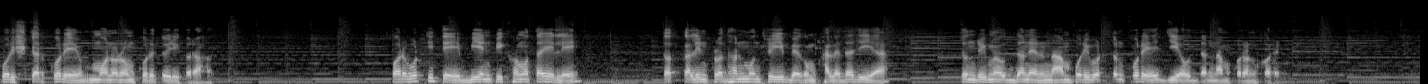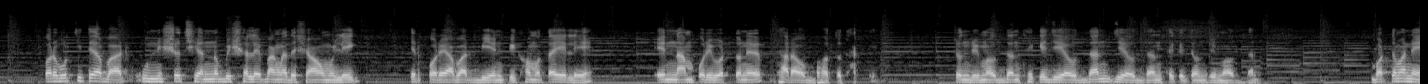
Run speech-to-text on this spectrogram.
পরিষ্কার করে মনোরম করে তৈরি করা হয়। পরবর্তীতে বিএনপি ক্ষমতায় এলে তৎকালীন প্রধানমন্ত্রী বেগম খালেদা জিয়া চন্দ্রিমা উদ্যানের নাম পরিবর্তন করে জিয়া উদ্যান নামকরণ করেন। পরবর্তীতে আবার উনিশশো ছিয়ানব্বই সালে বাংলাদেশ আওয়ামী লীগ, এরপরে আবার বিএনপি ক্ষমতায় এলে এর নাম পরিবর্তনের ধারা অব্যাহত থাকে। চন্দ্রিমা উদ্যান থেকে জিয়া উদ্যান জিয়া উদ্যান থেকে চন্দ্রিমা উদ্যান। বর্তমানে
